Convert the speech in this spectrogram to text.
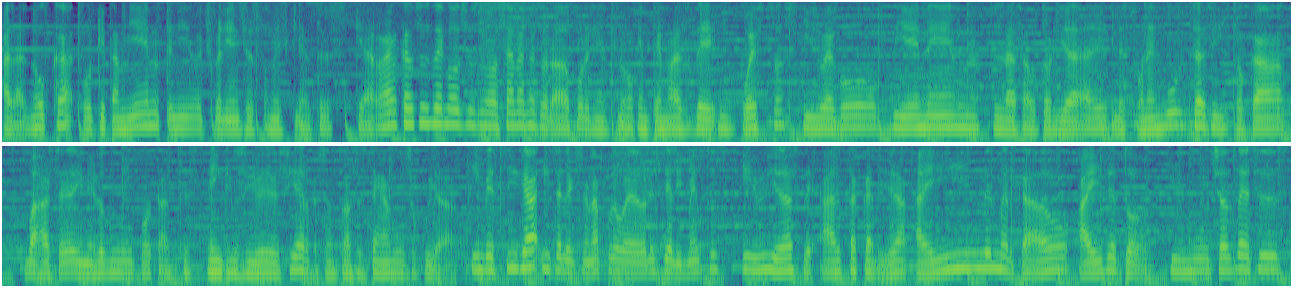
a la loca, porque también he tenido experiencias con mis clientes que arrancan sus negocios, no se han asesorado, por ejemplo, en temas de impuestos y luego vienen las autoridades y les ponen multas y les toca bajarse de dinero muy importantes e inclusive de cierres, entonces tengan mucho cuidado. Investiga y selecciona proveedores de alimentos y bebidas de alta calidad. Ahí en el mercado hay de todo y muchas veces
